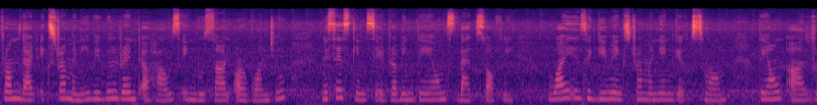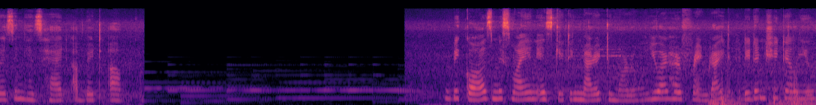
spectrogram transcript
From that extra money, we will rent a house in Busan or Gwangju. Mrs. Kim said, rubbing Taehyung's back softly. Why is he giving extra money and gifts, mom? Taehyung asked, raising his head a bit up. Because Miss Wyan is getting married tomorrow. You are her friend, right? Didn't she tell you?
